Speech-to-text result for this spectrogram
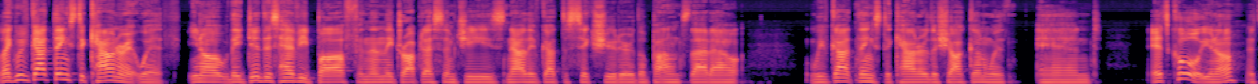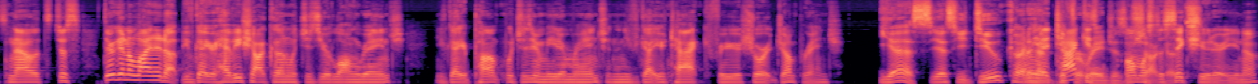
like we've got things to counter it with. You know, they did this heavy buff and then they dropped SMGs. Now they've got the six shooter. They'll balance that out. We've got things to counter the shotgun with and it's cool, you know? It's now it's just they're gonna line it up. You've got your heavy shotgun, which is your long range. You've got your pump, which is your medium range, and then you've got your tack for your short jump range. Yes, yes, you do I kind of mean, have attack different is ranges almost shotguns. a six shooter, you know?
